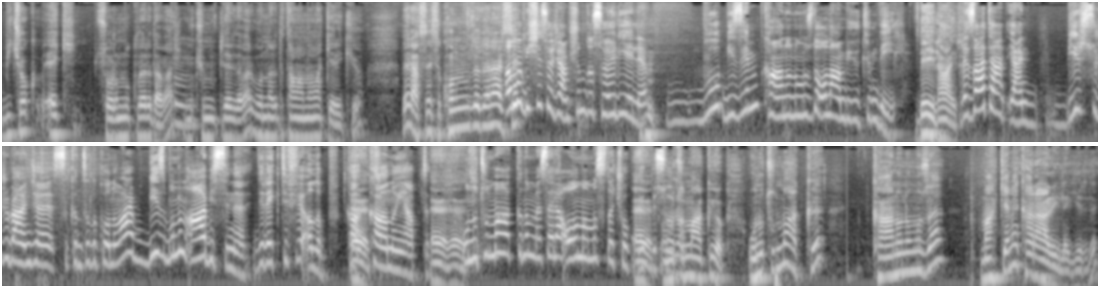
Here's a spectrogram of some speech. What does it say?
birçok ek sorumlulukları da var, yükümlülükleri de var. Bunları da tamamlamak gerekiyor. Velhasıl neyse konumuza dönersek Ama bir şey söyleyeceğim. Şunu da söyleyelim. Bu bizim kanunumuzda olan bir hüküm değil. değil hayır. Ve zaten yani bir sürü bence sıkıntılı konu var. Biz bunun abisini, direktifi alıp ka- Evet. kanun yaptık. Evet, evet. Unutulma hakkının mesela olmaması da çok büyük bir sorun. unutulma hakkı yok. Unutulma hakkı kanunumuza mahkeme kararıyla girdi.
